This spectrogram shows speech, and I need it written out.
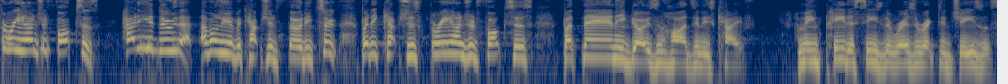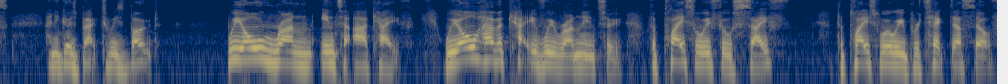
300 foxes. How do you do that? I've only ever captured 32, but he captures 300 foxes, but then he goes and hides in his cave. I mean, Peter sees the resurrected Jesus and he goes back to his boat. We all run into our cave. We all have a cave we run into. The place where we feel safe, the place where we protect ourselves,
